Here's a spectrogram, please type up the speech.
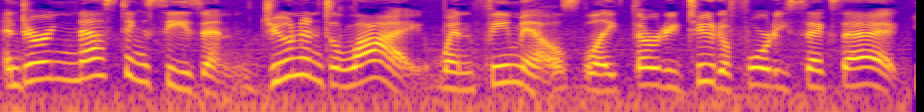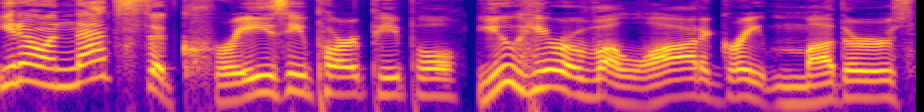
and during nesting season, June and July, when females lay 32 to 46 eggs. You know, and that's the crazy part, people. You hear of a lot of great mothers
